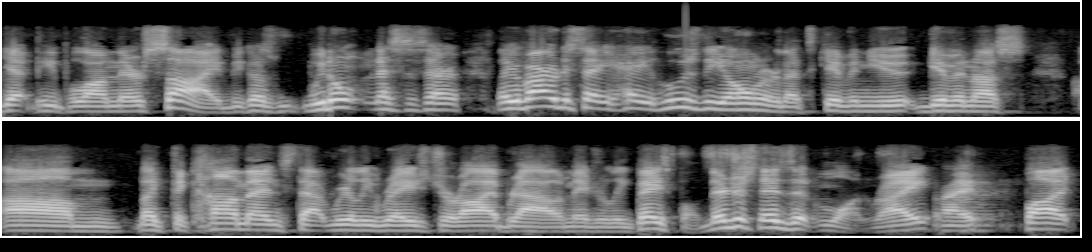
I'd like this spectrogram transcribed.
get people on their side because we don't necessarily like if I were to say, hey, who's the owner that's given you given us um like the comments that really raised your eyebrow in Major League Baseball? There just isn't one, right? Right. But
